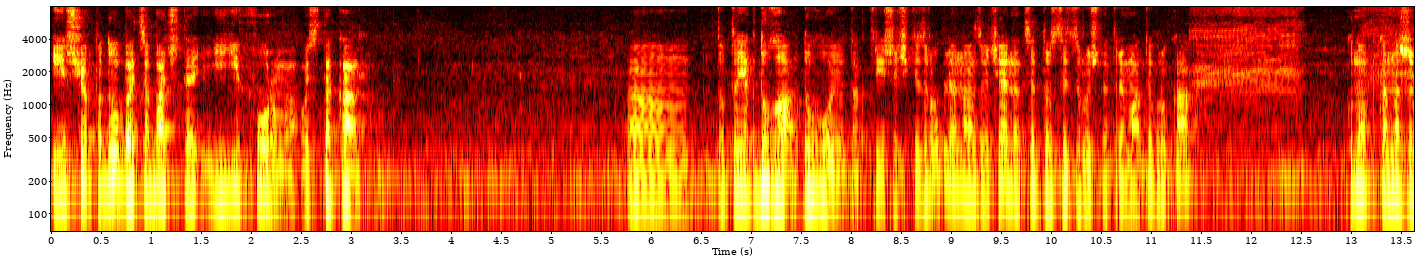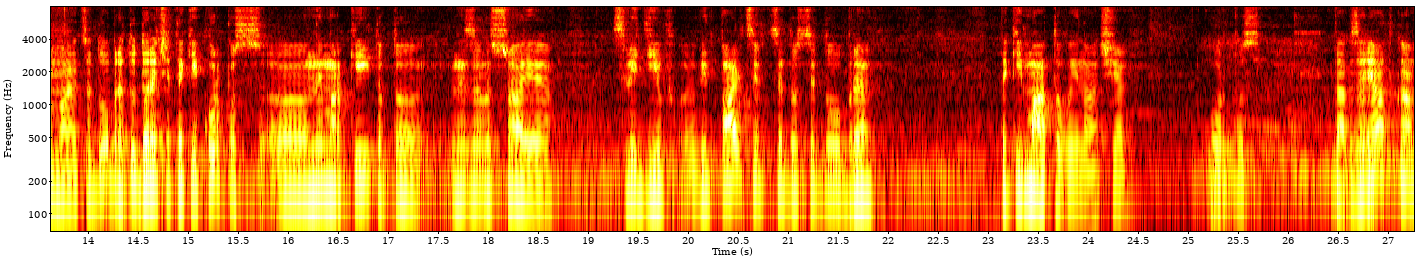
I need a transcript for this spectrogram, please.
І що подобається, бачите, її форма ось така. Е, Тобто як дуга, дугою так трішечки зроблена. Звичайно, це досить зручно тримати в руках. Кнопка нажимається добре. Тут, до речі, такий корпус е, не маркий, тобто не залишає слідів від пальців, це досить добре. Такий матовий, наче корпус. Так, зарядка,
